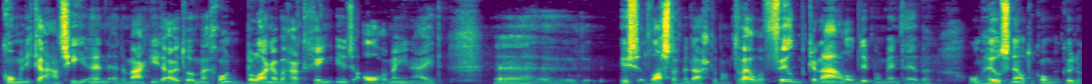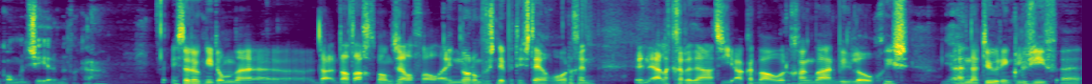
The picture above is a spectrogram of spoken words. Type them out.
communicatie, en, en dat maakt niet uit hoor, maar gewoon belangenbehartiging in zijn algemeenheid is lastig met de achterban. Terwijl we veel kanalen op dit moment hebben om heel snel te kunnen communiceren met elkaar. Is dat ook niet om uh, dat achterban zelf al enorm versnipperd is tegenwoordig? En in elke gradatie, akkerbouwer, gangbaar, biologisch, ja. uh, natuur inclusief uh,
